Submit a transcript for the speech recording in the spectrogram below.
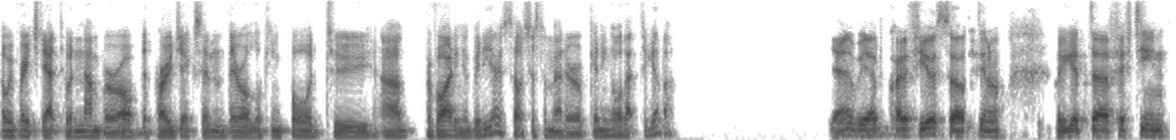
uh, we've reached out to a number of the projects and they're all looking forward to uh, providing a video. So it's just a matter of getting all that together. Yeah, we have quite a few. So, you know, we get uh, 15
